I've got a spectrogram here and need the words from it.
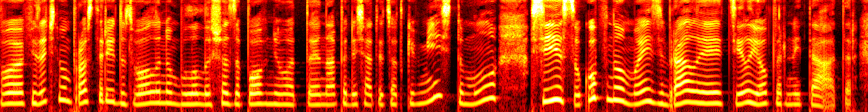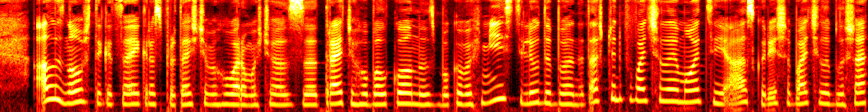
в фізичному просторі дозволено було лише заповнювати на 50% місць, тому всі сукупно ми зібрали цілий оперний театр. Але знову ж таки, це якраз про те, що ми говоримо, що з третього балкону з бокових місць люди б не те, що не побачили емоції, а скоріше бачили б лише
